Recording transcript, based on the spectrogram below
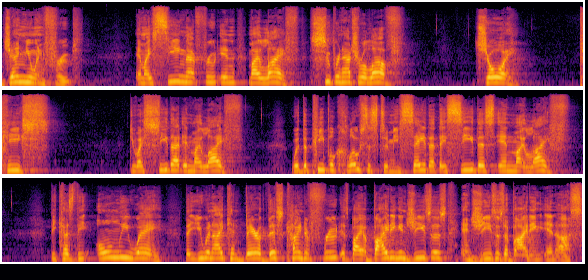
genuine fruit. Am I seeing that fruit in my life? Supernatural love, joy, peace. Do I see that in my life? Would the people closest to me say that they see this in my life? Because the only way that you and I can bear this kind of fruit is by abiding in Jesus and Jesus abiding in us.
